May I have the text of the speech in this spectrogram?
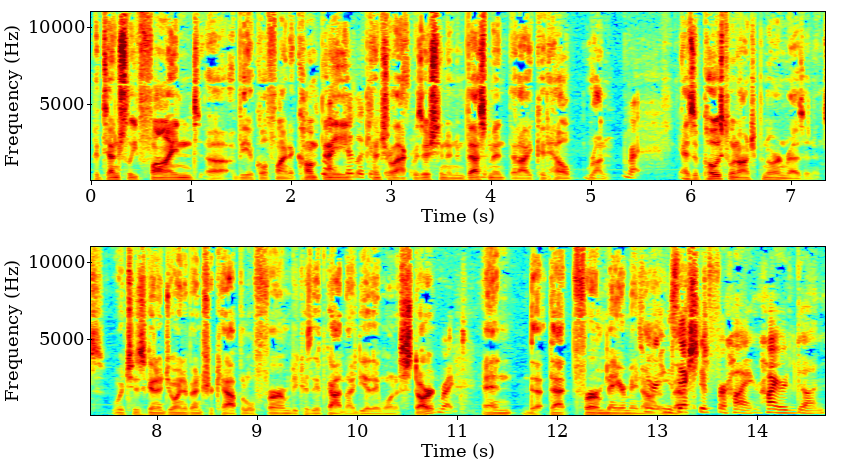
potentially find uh, a vehicle, find a company, they're potential acquisition and investment that I could help run. Right. As opposed to an entrepreneur in residence, which is going to join a venture capital firm because they've got an idea they want to start. Right. And that that firm may or may You're not invest. executive for hire, hired gun.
